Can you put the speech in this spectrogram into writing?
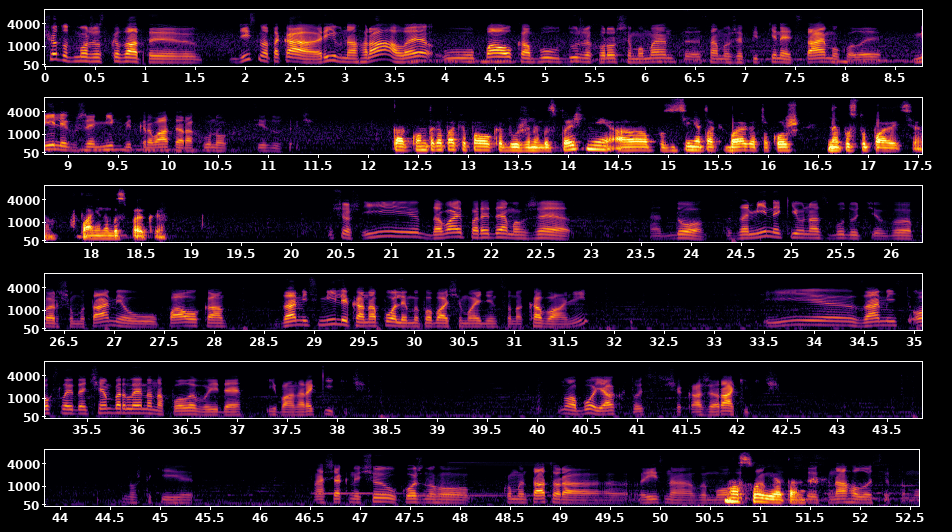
Що тут може сказати? Дійсно така рівна гра, але у Паука був дуже хороший момент е, саме вже під кінець тайму, коли Мілік вже міг відкривати рахунок цій зустрічі. Так, контратаки Паука дуже небезпечні, а позиційні атаки Байера також не поступаються в плані небезпеки. Ну що ж, і давай перейдемо вже е, до замін, які у нас будуть в першому таймі у Паука. Замість Міліка на полі ми побачимо Едінсона Кавані. І замість Окслейда Чемберлена на поле вийде Іван Ракітіч. Ну або як хтось ще каже Ракітіч. Ну ж таки, знаєш, як не чую, у кожного коментатора е, різна вимога Ну, своє, так. цих наголосів, тому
